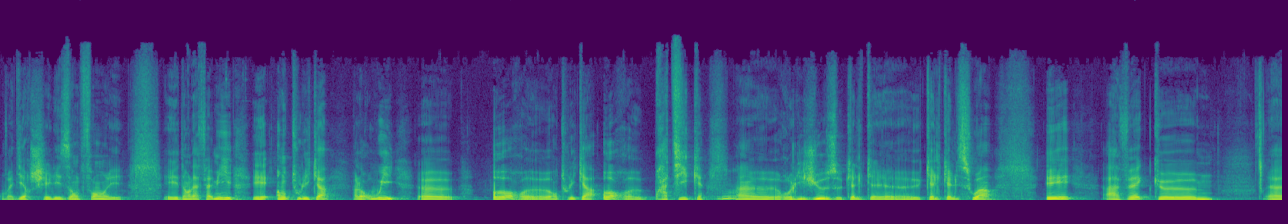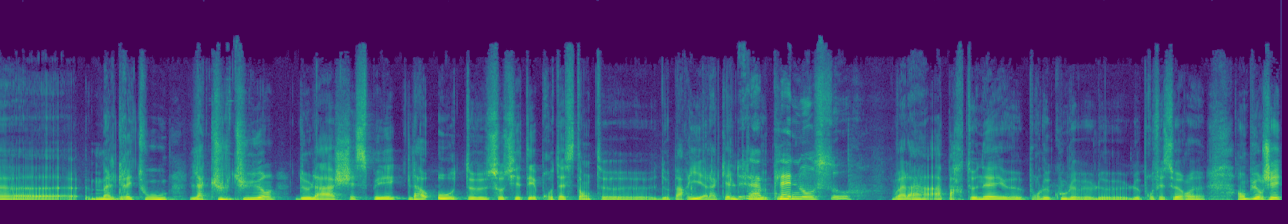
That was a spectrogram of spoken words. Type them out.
on va dire chez les enfants et, et dans la famille. Et en tous les cas, alors oui. Euh, hors, en tous les cas, hors pratique mmh. hein, religieuse, quelle qu'elle soit, et avec euh, malgré tout, la culture de la HSP, la haute société protestante euh, de Paris, à laquelle... De la plaine Monceau. Voilà, appartenait euh, pour le coup le, professeur Hamburger.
